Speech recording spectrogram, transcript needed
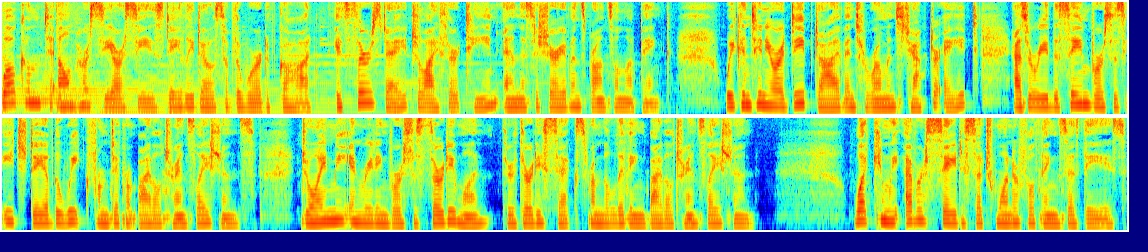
Welcome to Elmhurst CRC's Daily Dose of the Word of God. It's Thursday, July 13, and this is Sheri Van Spronsen Leppink. We continue our deep dive into Romans chapter 8 as we read the same verses each day of the week from different Bible translations. Join me in reading verses 31 through 36 from the Living Bible translation. What can we ever say to such wonderful things as these?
